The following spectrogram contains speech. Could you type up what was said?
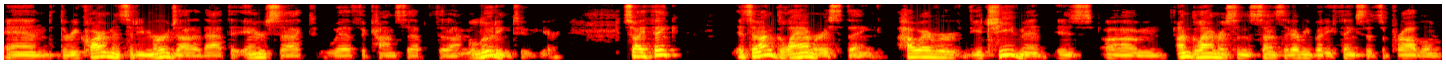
and the requirements that emerge out of that that intersect with the concept that I'm alluding to here. So I think it's an unglamorous thing. However, the achievement is um, unglamorous in the sense that everybody thinks it's a problem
